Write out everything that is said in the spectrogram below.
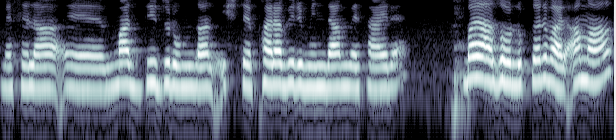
Mesela e, maddi durumdan işte para biriminden vesaire. Bayağı zorlukları var ama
